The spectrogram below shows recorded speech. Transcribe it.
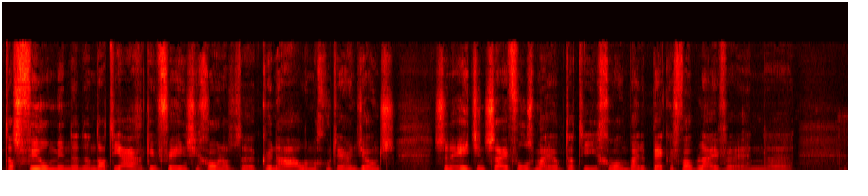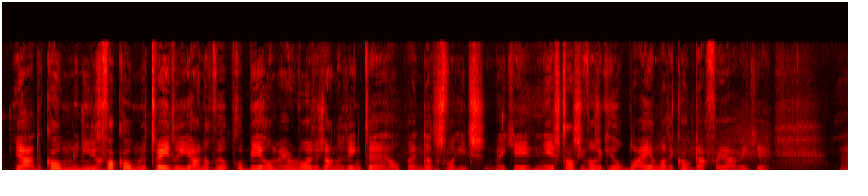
dat is veel minder dan dat hij eigenlijk in free gewoon had eh, kunnen halen. Maar goed, Aaron Jones, zijn agent zei volgens mij ook dat hij gewoon bij de Packers wou blijven. En eh, ja, de komende, in ieder geval komende twee, drie jaar nog wil proberen om Aaron Rodgers aan de ring te helpen. En dat is wel iets, weet je, in eerste instantie was ik heel blij, omdat ik ook dacht van ja, weet je, eh,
